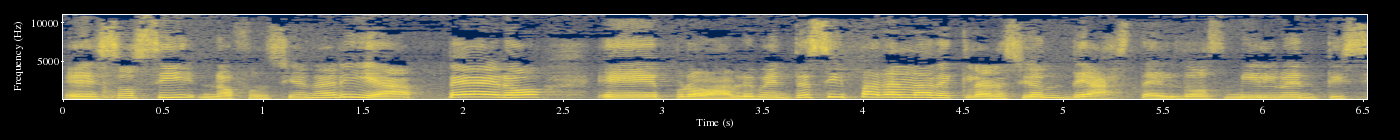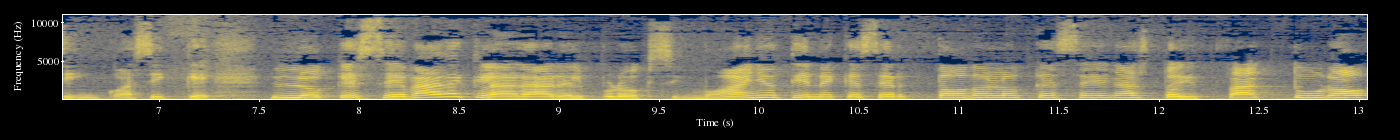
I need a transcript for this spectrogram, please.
Eso sí, no funcionaría, pero eh, probablemente sí para la declaración de hasta el 2025. Así que lo que se va a declarar el próximo año tiene que ser todo lo que se gastó y facturó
